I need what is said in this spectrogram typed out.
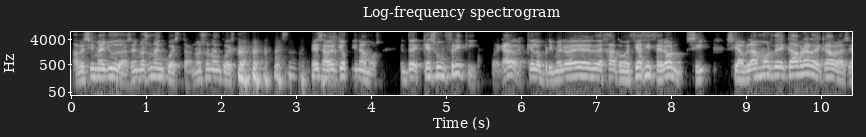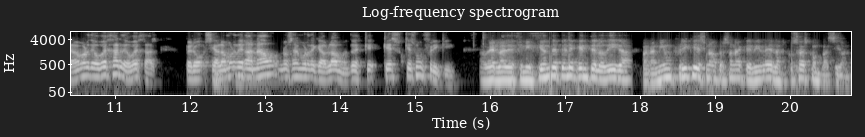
A ver si me ayudas, ¿eh? no es una encuesta, no es una encuesta. es a ver qué opinamos. Entonces, ¿qué es un friki? Pues claro, es que lo primero es dejar, como decía Cicerón, si, si hablamos de cabras, de cabras, si hablamos de ovejas, de ovejas. Pero si hablamos de ganado, no sabemos de qué hablamos. Entonces, ¿qué, qué es, qué es un friki? A ver, la definición depende de quién te lo diga. Para mí un friki es una persona que vive las cosas con pasión.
